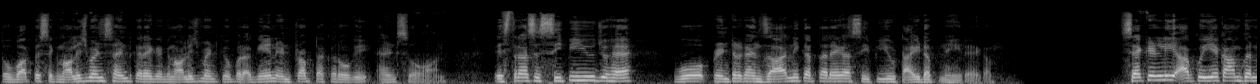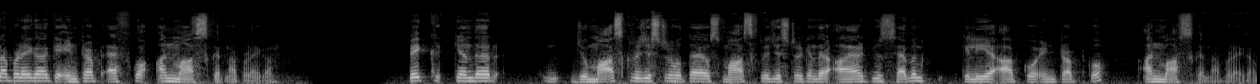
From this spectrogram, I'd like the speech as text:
تو واپس اکنالجمنٹ سینڈ کرے گا اکنالجمنٹ کے اوپر اگین انٹرپٹ اکر ہوگی اینڈ سو آن اس طرح سے سی پی یو جو ہے، وہ پرنٹر کا انتظار نہیں کرتا رہے گا سی پی یو ٹائڈ اپ نہیں رہے گا۔ سیکنڈلی آپ کو یہ کام کرنا پڑے گا کہ انٹرپٹ ایف کو ان ماسک کرنا پڑے گا۔ پک کے اندر جو ماسک رجسٹر ہوتا ہے، اس ماسک رجسٹر کے اندر آئی آر کیو سیون کے لیے آپ کو انٹرپٹ کو ان ماسک کرنا پڑے گا۔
